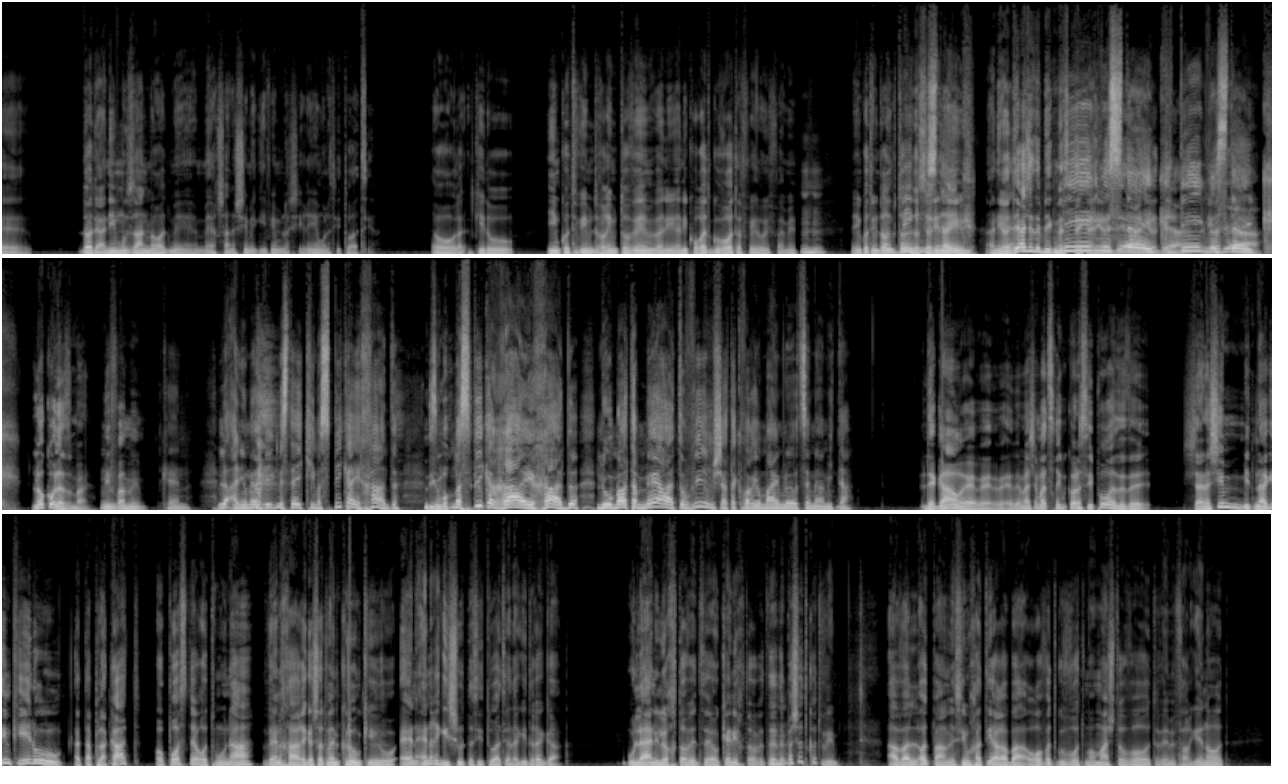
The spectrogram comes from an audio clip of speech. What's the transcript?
לא יודע, אני מוזן מאוד מאיך שאנשים מגיבים לשירים או לסיטואציה. או כאילו, אם כותבים דברים טובים, ואני אני קורא תגובות אפילו לפעמים. אם כותבים דברים טובים, זה עושה לי. נעים. אני כן. יודע שזה ביג מסטייק, אני יודע, אני יודע. ביג. מסטייק. לא כל הזמן, Mm. לפעמים. כן. לא, אני אומר ביג מסטייק כי מספיק האחד, זה. מספיק הרע האחד, לעומת המאה הטובים שאתה כבר יומיים לא יוצא מהמיטה. לגמרי, ומה שמצחיק בכל הסיפור הזה זה שאנשים מתנהגים כאילו אתה פלקט, או פוסטר, או תמונה, ואין לך רגשות ואין כלום, כאילו, אין, אין רגישות לסיטואציה להגיד, רגע, אולי אני לא אכתוב את זה, או כן אכתוב את זה, זה מהמם. פשוט כותבים. אבל עוד פעם, לשמחתי הרבה, רוב התגובות ממש טובות ומפרגנות.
